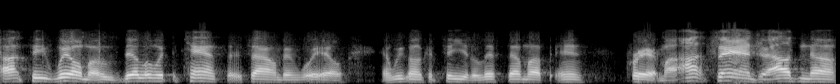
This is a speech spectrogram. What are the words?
Auntie Wilma, who's dealing with the cancer, sounding well. And we're going to continue to lift them up in prayer. My Aunt Sandra out in uh,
